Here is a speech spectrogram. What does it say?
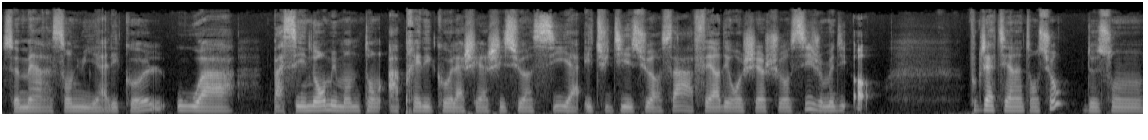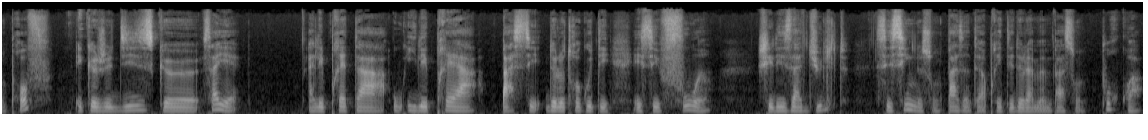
se met à s'ennuyer à l'école ou à passer énormément de temps après l'école à chercher sur ci, à étudier sur ça, à faire des recherches sur ci, je me dis, oh, faut que j'attire l'attention de son prof et que je dise que ça y est, elle est prête à, ou il est prêt à passer de l'autre côté. Et c'est fou, hein. Chez les adultes, ces signes ne sont pas interprétés de la même façon. Pourquoi?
